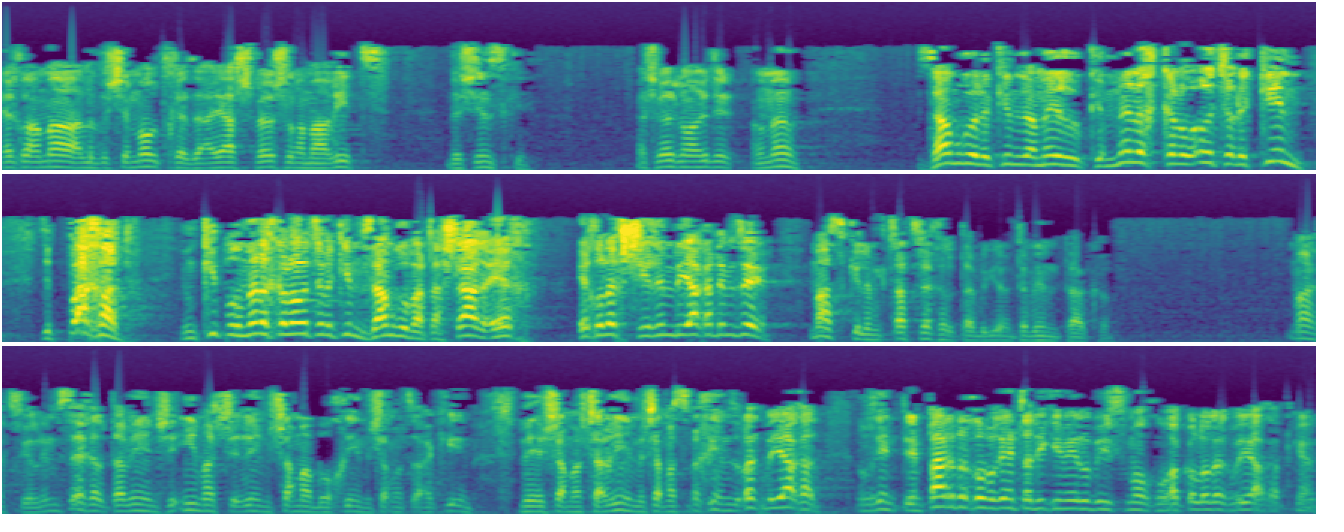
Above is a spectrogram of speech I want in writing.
איך הוא אמר, על בשמורתך, זה היה שוור של המעריץ. בשינסקי. השואל כלומר, אומר, זמרו אלוקים זמרו, כמלך כל ארץ אלוקים, זה פחד. יום כיפור מלך כל ארץ אלוקים, זמרו, ואתה שר, איך? איך הולך שירים ביחד עם זה? מסקיל, עם קצת שכל תבין, את הכל. מסקיל, עם שכל תבין שאם השירים שם בוכים, שם צועקים, ושם שרים, ושם שמחים, זה הולך ביחד. אומרים, תן פחד לכו וכן צדיקים יראו ויסמוכו, הכל הולך ביחד, כן.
